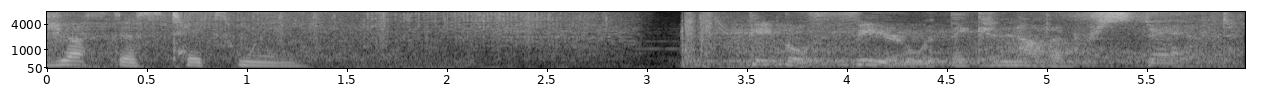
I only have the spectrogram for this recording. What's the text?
Justice takes wing. People fear what they cannot understand.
